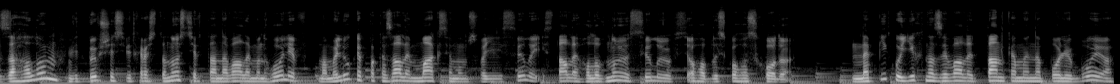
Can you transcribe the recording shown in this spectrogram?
Загалом, відбившись від хрестоносців та навали монголів, мамелюки показали максимум своєї сили і стали головною силою всього близького сходу. На піку їх називали танками на полі бою,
